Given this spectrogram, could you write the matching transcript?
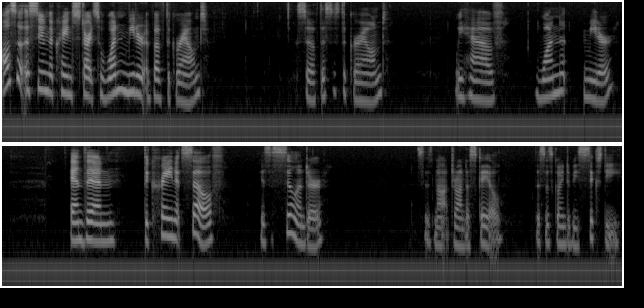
Also assume the crane starts one meter above the ground. So if this is the ground, we have one meter, and then the crane itself is a cylinder this is not drawn to scale. This is going to be 60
